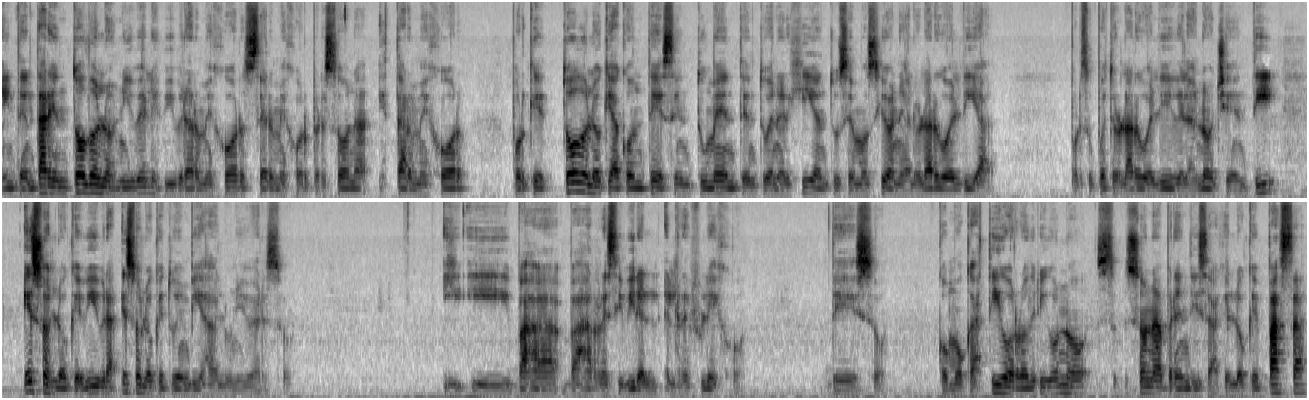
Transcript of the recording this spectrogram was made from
intentar en todos los niveles vibrar mejor, ser mejor persona, estar mejor, porque todo lo que acontece en tu mente, en tu energía, en tus emociones a lo largo del día, por supuesto a lo largo del día y de la noche en ti, eso es lo que vibra, eso es lo que tú envías al universo. Y, vas, a, vas, a, recibir el, el reflejo de eso. Como castigo, Rodrigo, no, son aprendizajes. Lo que pasa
